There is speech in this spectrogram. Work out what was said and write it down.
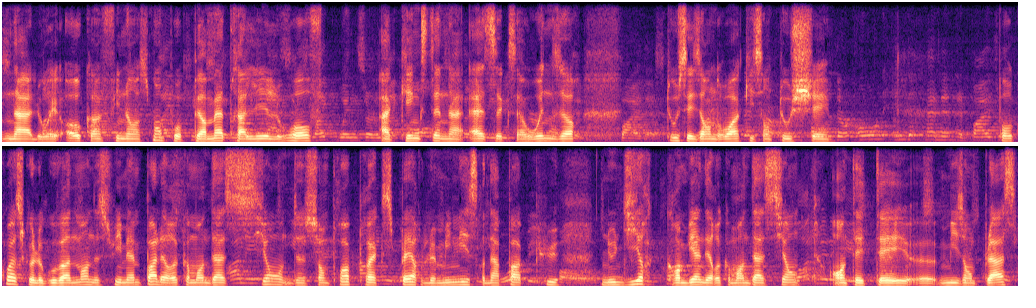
n'a alloué aucun financement pour permettre à l'île Wolf, à Kingston, à Essex, à Windsor tous ces endroits qui sont touchés. Pourquoi est-ce que le gouvernement ne suit même pas les recommandations de son propre expert? Le ministre n'a pas pu nous dire combien de recommandations ont été euh, mises en place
